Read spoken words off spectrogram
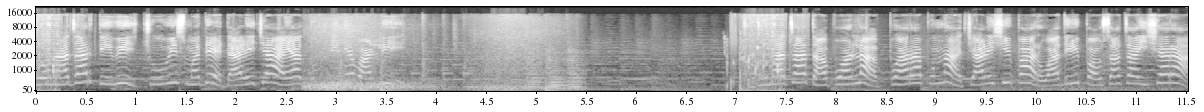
दोन हजार तेवीस चोवीसमध्ये डाळीच्या आयात दुपटीने वाढली. उन्हाचा ताप वाढला पारा पुन्हा चाळीशी पार वादळी पावसाचा इशारा.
